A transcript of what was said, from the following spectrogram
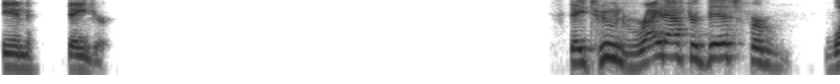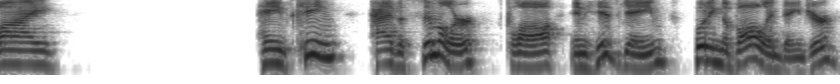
in danger. Stay tuned right after this for why Haynes King has a similar flaw in his game, putting the ball in danger.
